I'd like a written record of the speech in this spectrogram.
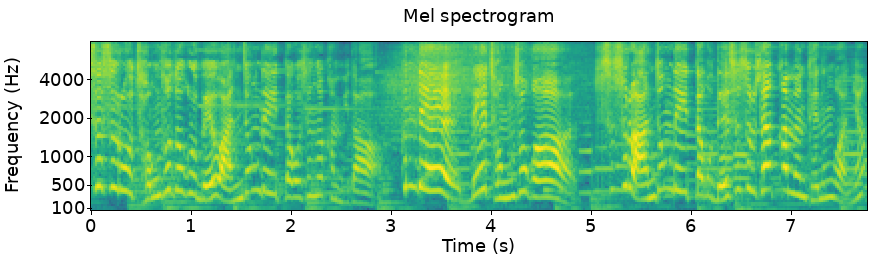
스스로 정서적으로 매우 안정돼 있다고 생각합니다. 근데 내 정서가 스스로 안정돼 있다고 내 스스로 생각하면 되는 거 아니야?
